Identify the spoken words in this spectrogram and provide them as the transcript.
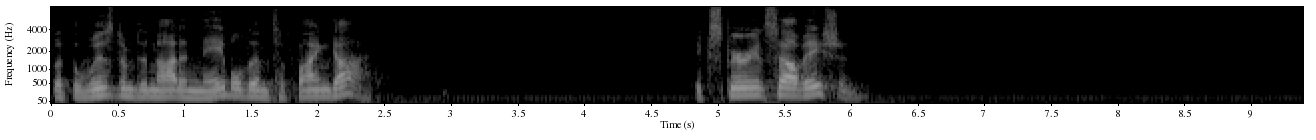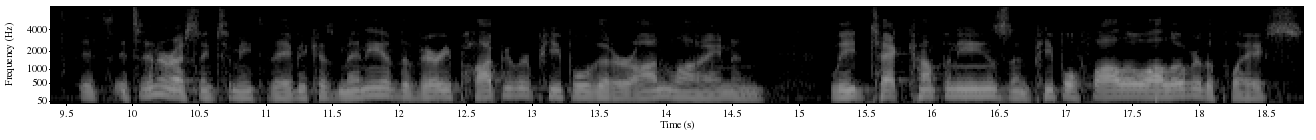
but the wisdom did not enable them to find God. Experience salvation. It's, it's interesting to me today because many of the very popular people that are online and lead tech companies and people follow all over the place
